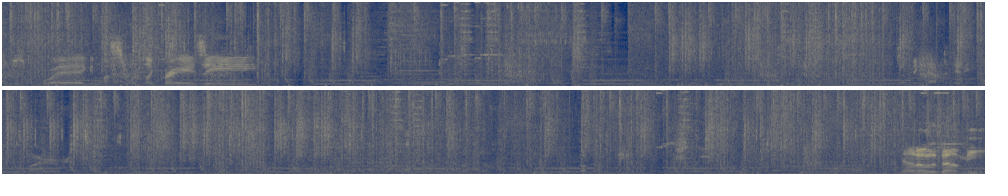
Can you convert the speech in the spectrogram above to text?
I'm just wagging my sword like crazy. Not all about me.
